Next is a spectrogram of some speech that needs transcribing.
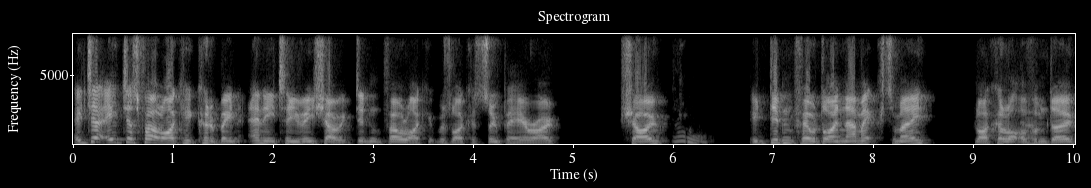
It just, it just felt like it could have been any TV show. It didn't feel like it was like a superhero show. Ooh. It didn't feel dynamic to me, like a lot yeah. of them do.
